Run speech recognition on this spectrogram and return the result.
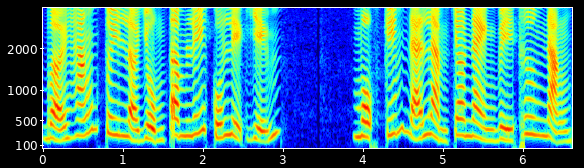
Bởi hắn tuy lợi dụng tâm lý của liệt diễm, một kiếm đã làm cho nàng bị thương nặng.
